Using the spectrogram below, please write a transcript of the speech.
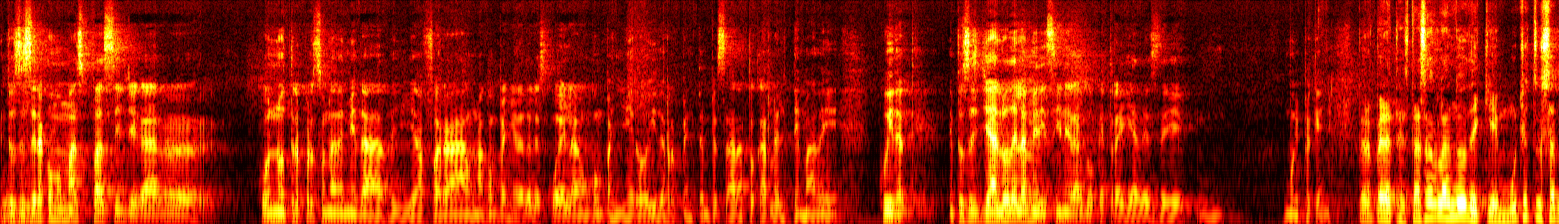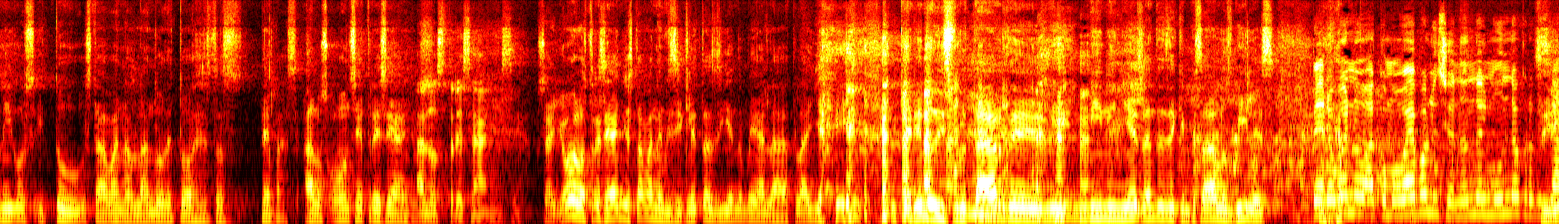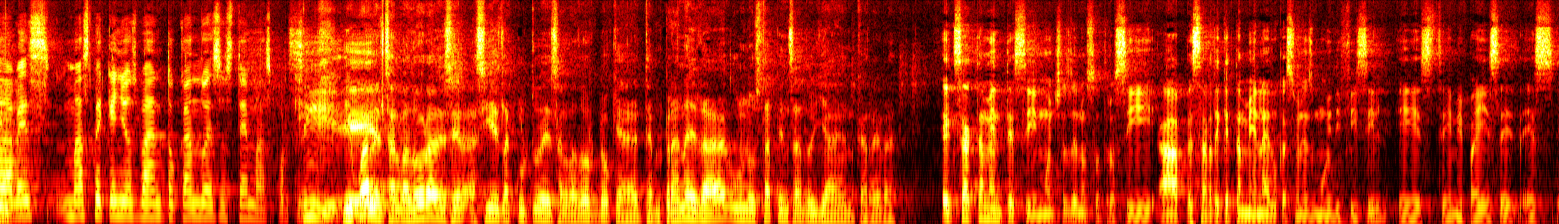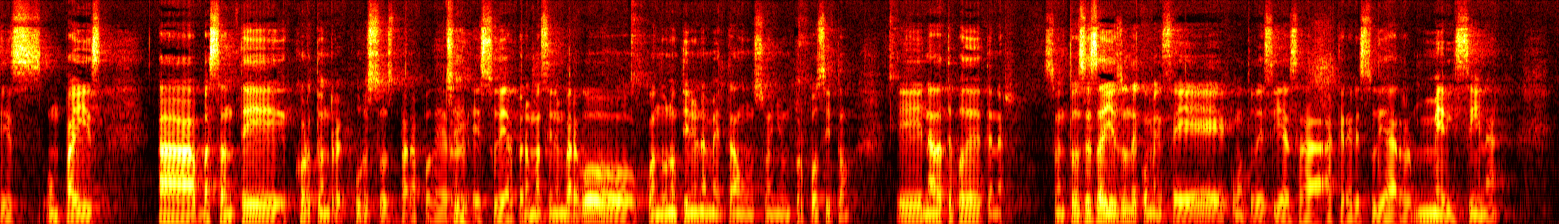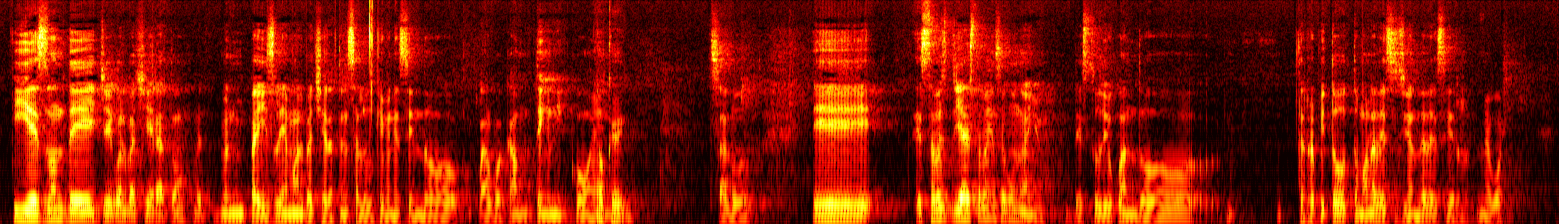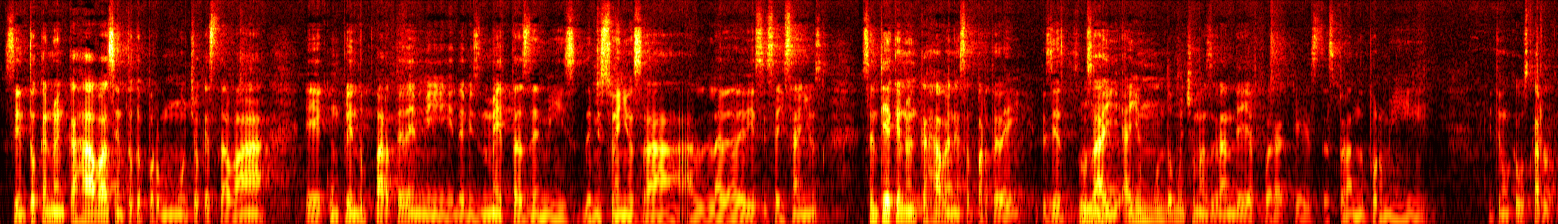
Entonces era como más fácil llegar con otra persona de mi edad, ya fuera una compañera de la escuela, un compañero, y de repente empezar a tocarle el tema de cuídate. Entonces ya lo de la medicina era algo que traía desde mm, muy pequeño. Pero espérate, estás hablando de que muchos de tus amigos y tú estaban hablando de todos estos temas a los 11, 13 años. A los 13 años, sí. O sea, yo a los 13 años estaba en bicicletas yéndome a la playa y, queriendo disfrutar de mi, mi niñez antes de que empezaran los viles. pero bueno, a como va evolucionando el mundo, creo que Sí. cada vez más pequeños van tocando esos temas. Porque Sí, Igual eh, El Salvador ha de ser, así es la cultura de El Salvador, ¿no? Que a temprana edad uno está pensando ya en carrera. Exactamente, sí, muchos de nosotros sí, a pesar de que también la educación es muy difícil, este, mi país es, es, es un país ah, bastante corto en recursos para poder estudiar, pero más sin embargo, cuando uno tiene una meta, un sueño, un propósito, eh, nada te puede detener. So, entonces ahí es donde comencé, como tú decías, a, a querer estudiar medicina. Y es donde llego al bachillerato. En mi país le llaman el bachillerato en salud, que viene siendo algo acá, un técnico en Ok. salud. Eh, estaba, ya estaba en segundo año de estudio cuando, te repito, tomó la decisión de decir, me voy. Siento que no encajaba, siento que por mucho que estaba eh, cumpliendo parte de, mi, de mis metas, de mis, de mis sueños a, a la edad de 16 años, sentía que no encajaba en esa parte de ahí. Decía, o sea, hay, hay un mundo mucho más grande allá afuera que está esperando por mí y, tengo que buscarlo.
